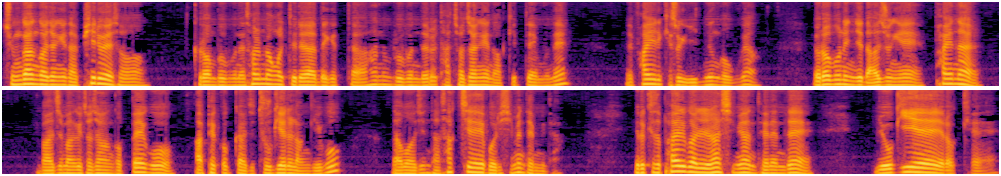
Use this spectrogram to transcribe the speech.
중간 과정이 다 필요해서 그런 부분에 설명을 드려야 되겠다 하는 부분들을 다 저장해 놨기 때문에 파일이 계속 있는 거고요. 여러분은 이제 나중에 final 마지막에 저장한 거 빼고 앞에 것까지 두 개를 남기고 나머지는 다 삭제해 버리시면 됩니다. 이렇게 해서 파일 관리를 하시면 되는데 여기에 이렇게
